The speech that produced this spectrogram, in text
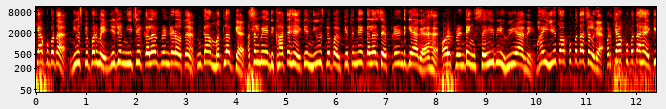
क्या आपको पता है न्यूज़पेपर में ये जो नीचे कलर प्रिंटेड होते हैं उनका मतलब क्या है? असल में ये दिखाते हैं कि न्यूज़पेपर कितने कलर से प्रिंट किया गया है, और प्रिंटिंग सही भी हुई या नहीं। भाई, ये तो आपको पता चल गया, पर क्या आपको पता है कि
